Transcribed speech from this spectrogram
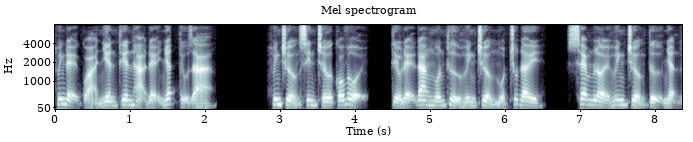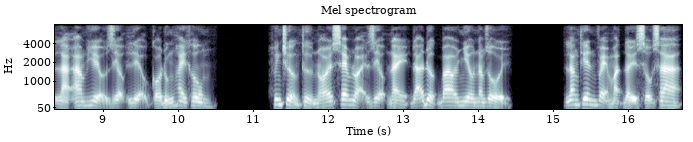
huynh đệ quả nhiên thiên hạ đệ nhất tiểu gia. Huynh trưởng xin chớ có vội, tiểu đệ đang muốn thử huynh trưởng một chút đây, xem lời huynh trưởng tự nhận là am hiểu rượu liệu có đúng hay không. Huynh trưởng thử nói xem loại rượu này đã được bao nhiêu năm rồi. Lăng thiên vẻ mặt đầy xấu xa,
